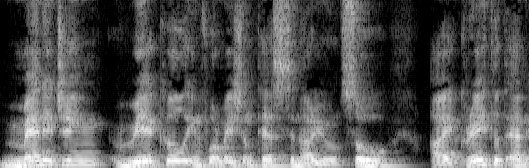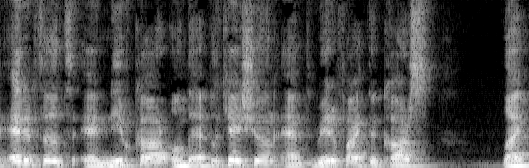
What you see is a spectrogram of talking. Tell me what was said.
managing vehicle information test scenario. So I created and edited a new car on the application and verified the cars like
